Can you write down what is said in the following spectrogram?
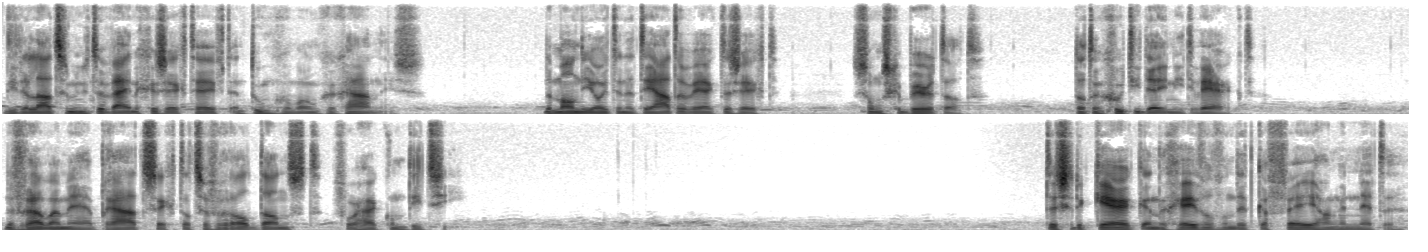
die de laatste minuten weinig gezegd heeft en toen gewoon gegaan is. De man die ooit in het theater werkte zegt: Soms gebeurt dat, dat een goed idee niet werkt. De vrouw waarmee hij praat zegt dat ze vooral danst voor haar conditie. Tussen de kerk en de gevel van dit café hangen netten,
